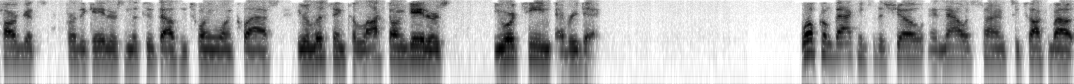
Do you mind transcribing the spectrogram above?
targets for the Gators in the 2021 class. You're listening to Locked On Gators, your team every day. Welcome back into the show, and now it's time to talk about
